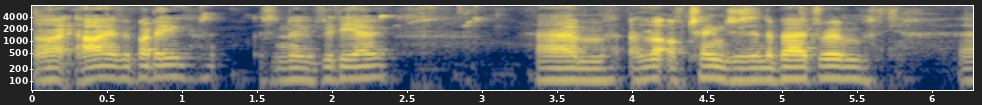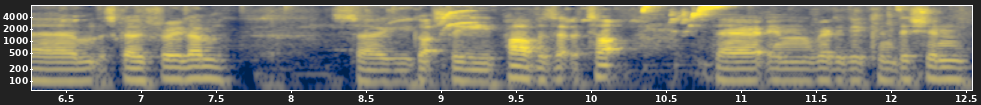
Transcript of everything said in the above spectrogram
Alright, hi everybody. It's a new video. Um, a lot of changes in the bird room. Um, let's go through them. So you've got the parvas at the top. They're in really good condition.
